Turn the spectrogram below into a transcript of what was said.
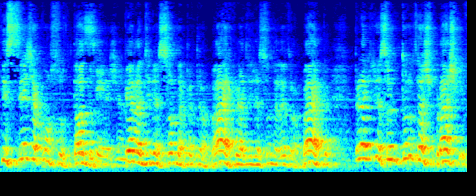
Que seja consultado Que seja. pela direção da Petrobras, pela direção da Eletrobras, pela direção de todas as práticas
